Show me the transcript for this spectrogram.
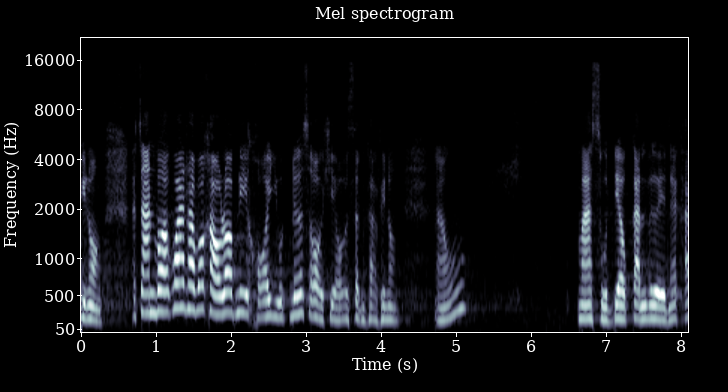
พี่น้อง อาจารย์บอกว่าถ้าว่าเขารอบนี้ขอหยุดเด้อสอเขียวสันค่ะพี่น้อง เอา มาสูตรเดียวกันเลยนะคะ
